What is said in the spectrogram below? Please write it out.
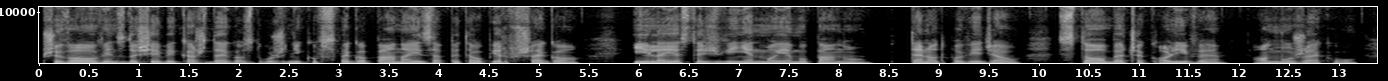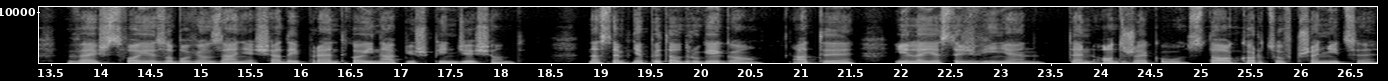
Przywołał więc do siebie każdego z dłużników swego pana i zapytał pierwszego: Ile jesteś winien mojemu panu? Ten odpowiedział: Sto beczek oliwy. On mu rzekł: Weź swoje zobowiązanie, siadaj prędko i napisz pięćdziesiąt. Następnie pytał drugiego: A ty, ile jesteś winien? Ten odrzekł: Sto korców pszenicy.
